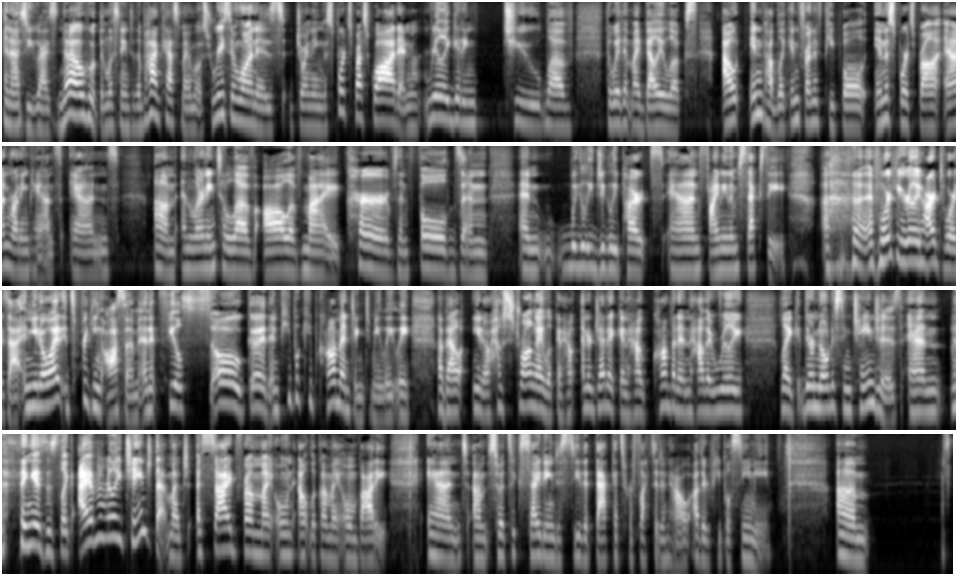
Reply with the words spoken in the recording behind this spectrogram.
and as you guys know, who have been listening to the podcast, my most recent one is joining the Sports Bra Squad and really getting to love the way that my belly looks out in public, in front of people, in a sports bra and running pants, and um, and learning to love all of my curves and folds and and wiggly jiggly parts and finding them sexy. Uh, I'm working really hard towards that, and you know what? It's freaking awesome, and it feels so good. And people keep commenting to me lately about you know how strong I look and how energetic and how confident and how they really like they're noticing changes. And the thing is, is like I haven't really changed that much aside from my own outlook on my own body, and um, so it's exciting to see that that gets reflected in how other people see me. Um,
